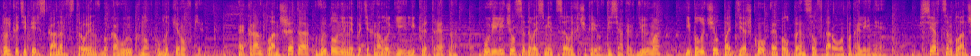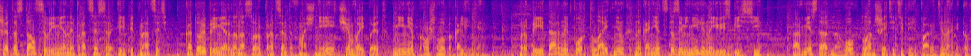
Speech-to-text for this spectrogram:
только теперь сканер встроен в боковую кнопку блокировки. Экран планшета, выполненный по технологии Liquid Retina, увеличился до 8,4 дюйма и получил поддержку Apple Pencil второго поколения. Сердцем планшета стал современный процессор A15, который примерно на 40% мощнее, чем в iPad mini прошлого поколения. Проприетарный порт Lightning наконец-то заменили на USB-C, а вместо одного в планшете теперь пара динамиков.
